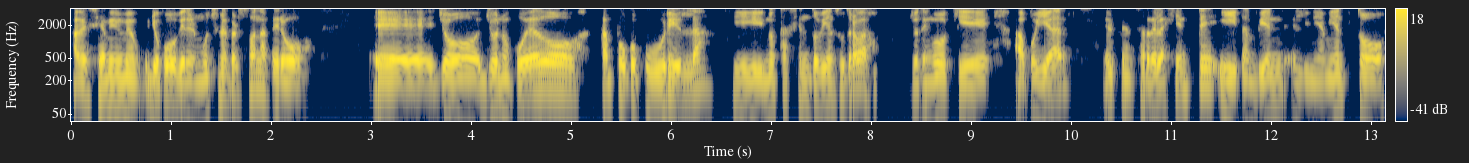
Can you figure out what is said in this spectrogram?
A veces a mí me, yo puedo querer mucho a una persona, pero eh, yo, yo no puedo tampoco cubrirla si no está haciendo bien su trabajo. Yo tengo que apoyar el pensar de la gente y también el lineamiento,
